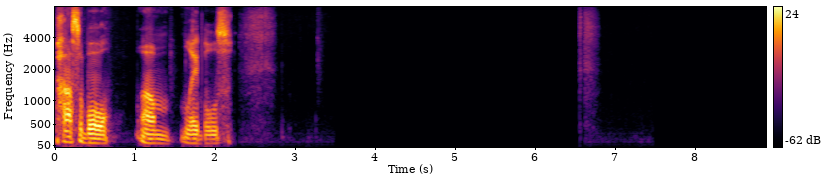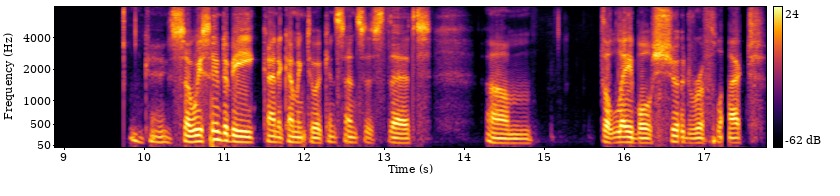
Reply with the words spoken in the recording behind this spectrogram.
possible um, labels. Okay, so we seem to be kind of coming to a consensus that um, the label should reflect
